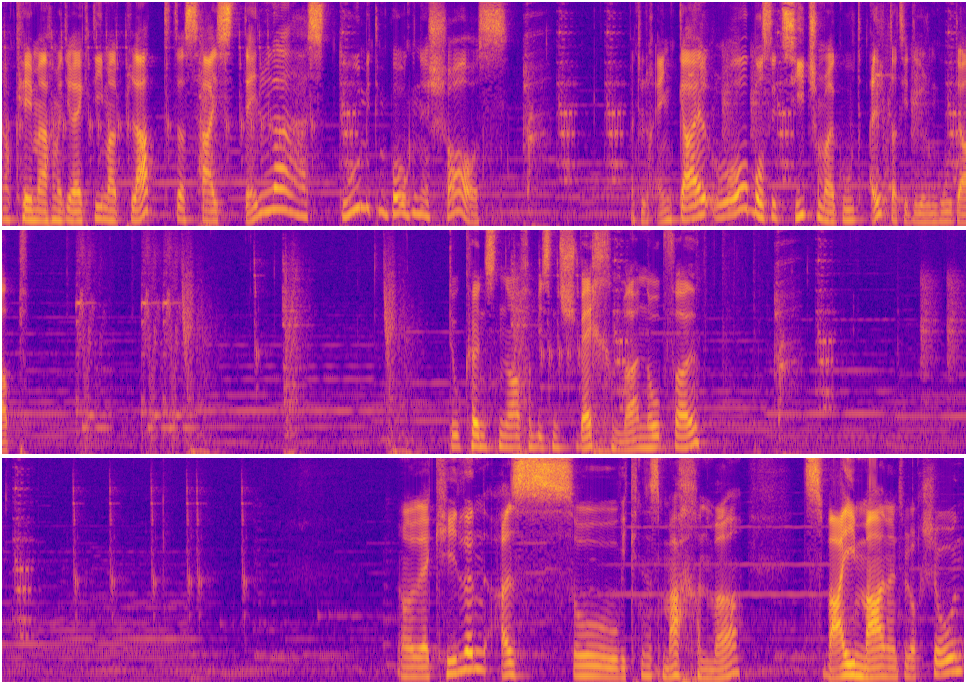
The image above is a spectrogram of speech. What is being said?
Okay, machen wir direkt die mal platt. Das heißt, Stella, hast du mit dem Bogen eine Chance? Natürlich endgeil. Oh, aber sie zieht schon mal gut. Alter, zieht die schon gut ab. Du könntest noch ein bisschen schwächen, war Notfall. Oder killen. Also, wie kann das machen, wa? Zweimal natürlich schon.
